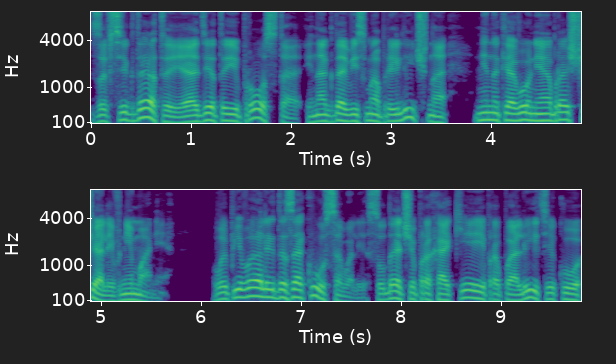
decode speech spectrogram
Завсегда-то и одетые просто, иногда весьма прилично, ни на кого не обращали внимания. Выпивали да закусывали, судача про хоккей, про политику,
